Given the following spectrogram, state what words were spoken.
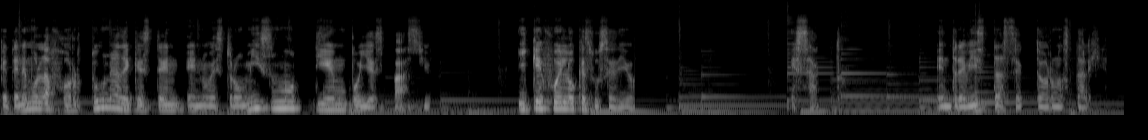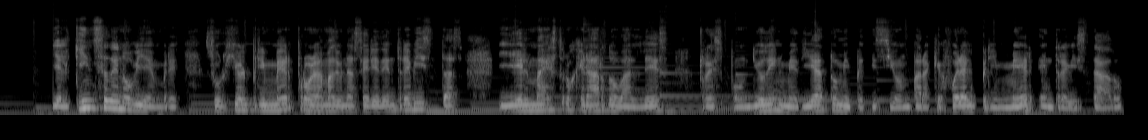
que tenemos la fortuna de que estén en nuestro mismo tiempo y espacio. ¿Y qué fue lo que sucedió? Exacto. Entrevista Sector Nostalgia. Y el 15 de noviembre surgió el primer programa de una serie de entrevistas y el maestro Gerardo Valdés respondió de inmediato mi petición para que fuera el primer entrevistado.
